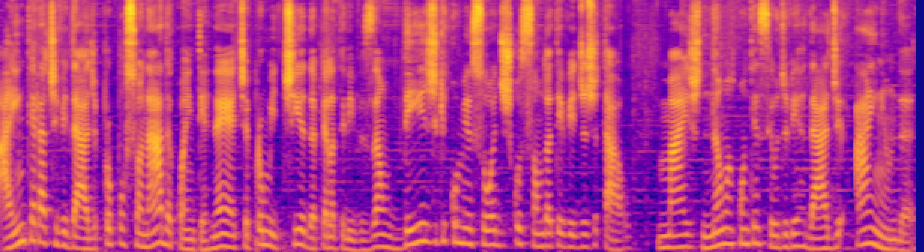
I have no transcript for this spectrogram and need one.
A interatividade proporcionada com a internet é prometida pela televisão desde que começou a discussão da TV digital, mas não aconteceu de verdade ainda.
